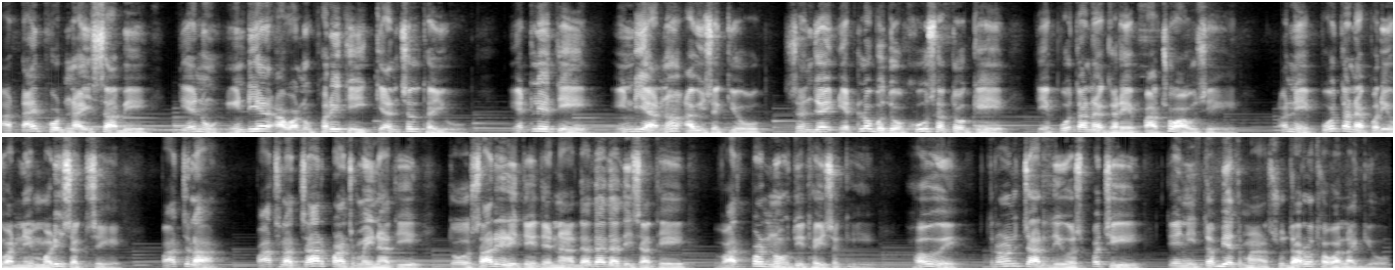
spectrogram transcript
આ ટાઇફોઇડના હિસાબે તેનું ઇન્ડિયા આવવાનું ફરીથી કેન્સલ થયું. એટલે તે ઇન્ડિયા ન આવી શક્યો. સંજય એટલો બધો ખુશ હતો કે તે પોતાના ઘરે પાછો આવશે અને પોતાના પરિવારને મળી શકશે. પાછલા પાછલા ચાર પાંચ મહિનાથી તો સારી રીતે તેના દાદા દાદી સાથે વાત પણ નહોતી થઈ શકી. હવે ત્રણ ચાર દિવસ પછી તેની તબિયતમાં સુધારો થવા લાગ્યો.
